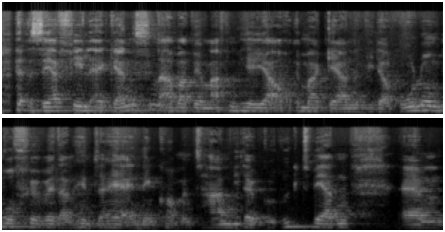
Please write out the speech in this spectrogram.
sehr viel ergänzen, aber wir machen hier ja auch immer gerne Wiederholungen, wofür wir dann hinterher in den Kommentaren wieder gerügt werden. Ähm,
